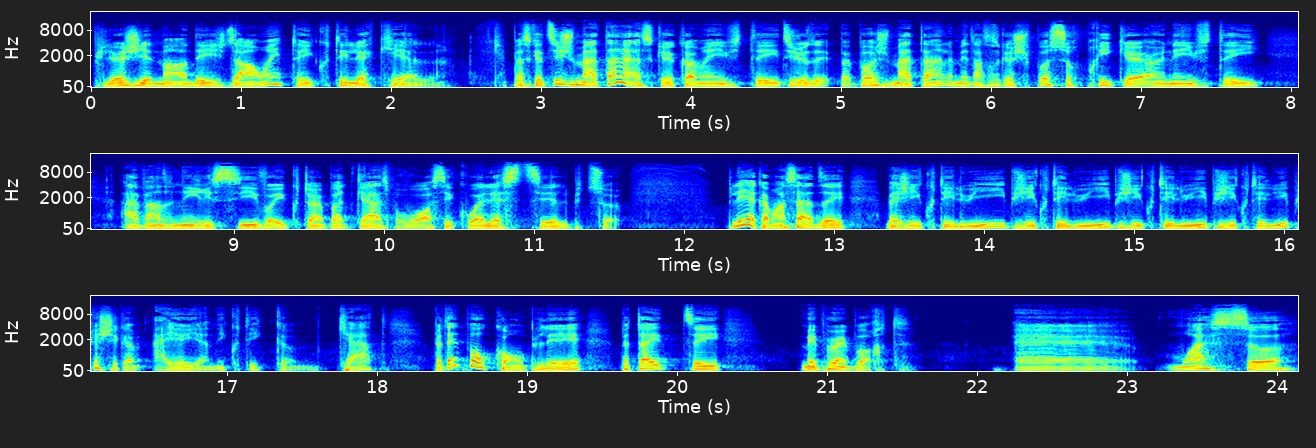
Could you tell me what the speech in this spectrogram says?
Puis là, j'y ai demandé, je dis ah ouais, t'as écouté lequel? Parce que tu sais, je m'attends à ce que comme invité, tu sais, je veux dire, pas- je m'attends, là, mais dans le sens que je suis pas surpris qu'un invité avant de venir ici va écouter un podcast pour voir c'est quoi le style puis tout ça. Puis là, il a commencé à dire, ben j'ai écouté lui, puis j'ai écouté lui, puis j'ai écouté lui, puis j'ai écouté lui. Puis là, j'étais comme, aïe, il en a écouté comme quatre. Peut-être pas au complet, peut-être, tu sais, mais peu importe. Euh, moi, ça,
